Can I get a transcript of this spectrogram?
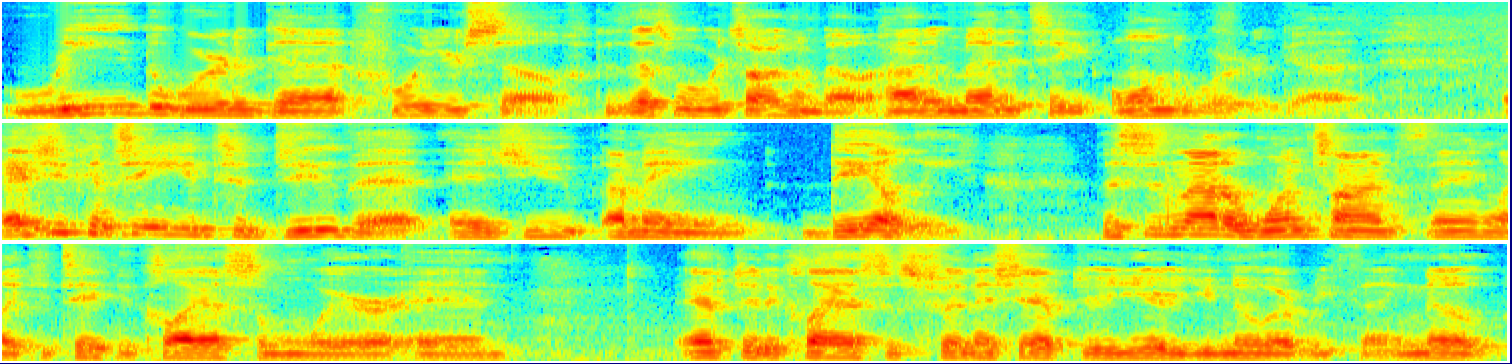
read the Word of God for yourself, because that's what we're talking about how to meditate on the Word of God. As you continue to do that, as you, I mean, daily, this is not a one time thing like you take a class somewhere and after the class is finished, after a year, you know everything. No,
